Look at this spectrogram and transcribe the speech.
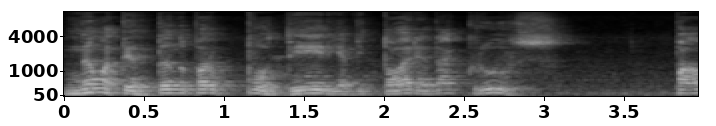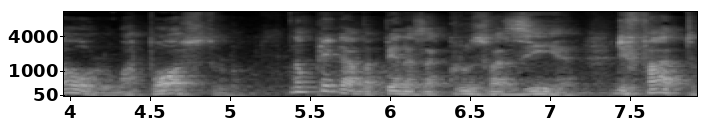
não atentando para o poder e a vitória da cruz. Paulo, o apóstolo, não pregava apenas a cruz vazia. De fato,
